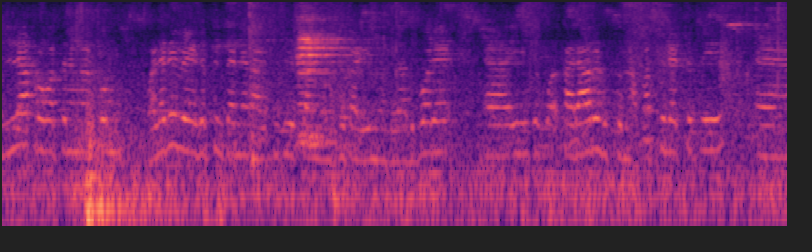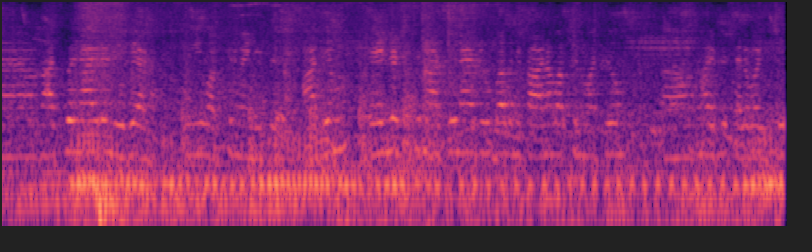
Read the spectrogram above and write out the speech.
എല്ലാ പ്രവർത്തനങ്ങൾക്കും വളരെ വേഗത്തിൽ തന്നെ നടത്തി തീർക്കാൻ നമുക്ക് കഴിയുന്നുണ്ട്. അതുപോലെ ഈ കരാറെടുക്കുന്ന പത്ത് ലക്ഷത്തി നാൽപ്പതിനായിരം രൂപയാണ് ഈ വർക്കിന് വേണ്ടിയിട്ട്. ആദ്യം ഏഴ് ലക്ഷത്തി നാൽപ്പതിനായിരം രൂപ അതിന് കാന വർക്കിന് മറ്റും ആയിട്ട് ചെലവഴിച്ചു.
